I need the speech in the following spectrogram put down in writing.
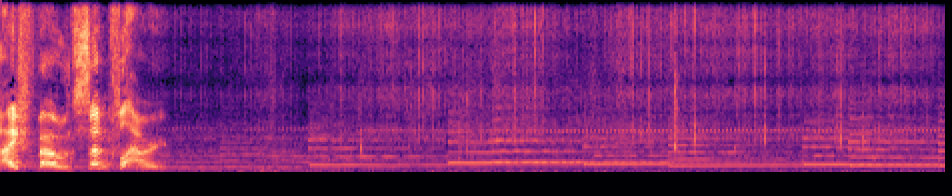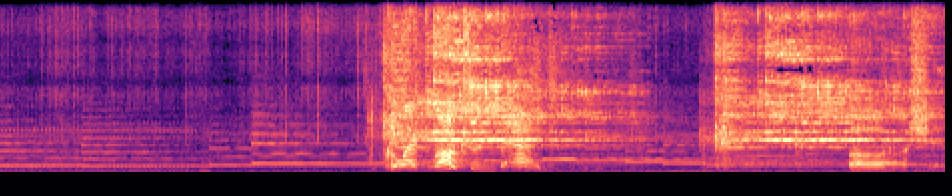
I found sunflower. Collect rocks in bags. Uh, shit.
